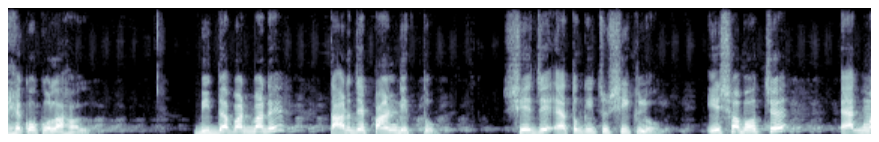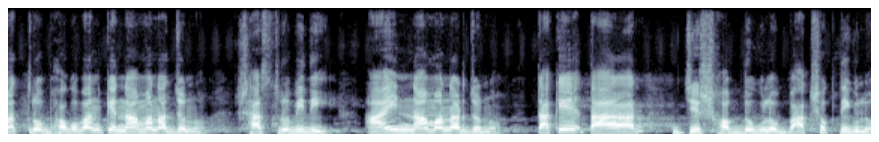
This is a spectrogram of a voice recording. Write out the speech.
ভেকো কোলাহল। বিদ্যাপাঠ মানে তার যে পাণ্ডিত্য, সে যে এত কিছু শিখল, এসব হচ্ছে একমাত্র ভগবানকে না মানার জন্য, শাস্ত্রবিধি, আইন না মানার জন্য। তাকে তার যে শব্দগুলো, বাকশক্তিগুলো,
